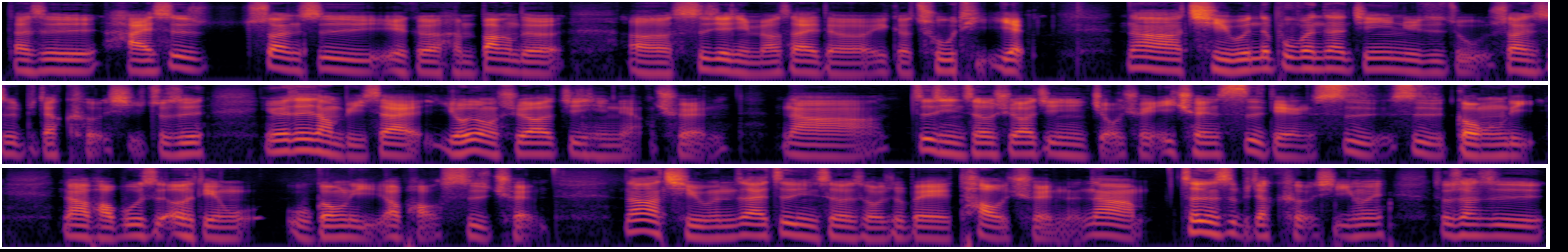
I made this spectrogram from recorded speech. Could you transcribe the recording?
但是还是算是一个很棒的呃世界锦标赛的一个初体验。那启文的部分在精英女子组算是比较可惜，就是因为这场比赛游泳需要进行两圈，那自行车需要进行九圈，一圈四点四四公里，那跑步是二点五公里，要跑四圈。那启文在自行车的时候就被套圈了，那真的是比较可惜，因为这算是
